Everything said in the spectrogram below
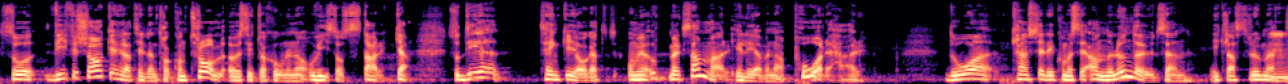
Så vi försöker hela tiden ta kontroll över situationerna och visa oss starka. Så det tänker jag att om jag uppmärksammar eleverna på det här då kanske det kommer se annorlunda ut sen i klassrummet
